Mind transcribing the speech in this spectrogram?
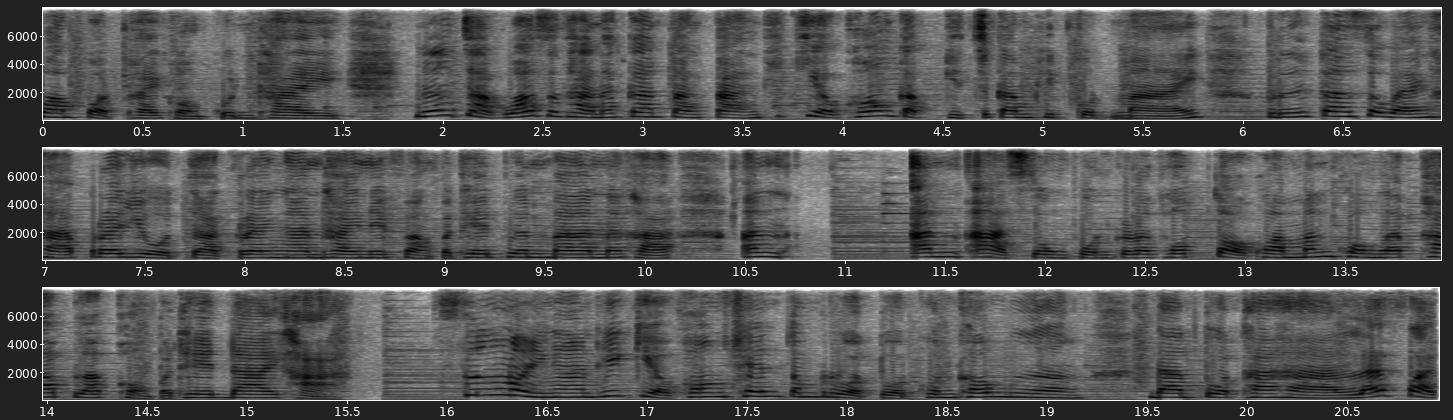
ความปลอดภัยของคนไทย เนื่องจากว่าสถานการณ์ต่างๆ ที่เกี่ยวข้องกับกิจกรรมผิดกฎหมาย หรือการแสวงหาประโยชน์จากแรงงานไทยในฝั่งประเทศเพื่อนบ้านนะคะ อันอันอาจส่งผลกระทบต่อความมั่นคงและภาพลักษณ์ของประเทศได้ค่ะ หน่วยงานที่เกี่ยวข้องเช่นตำรวจตรวจคนเข้าเมือง ด่านตรวจทหารและฝ่าย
